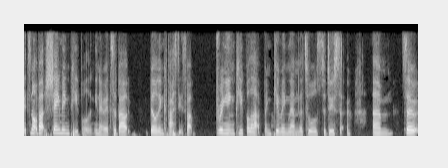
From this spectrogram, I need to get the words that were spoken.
it's not about shaming people you know it's about building capacity it's about bringing people up and giving them the tools to do so um, so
